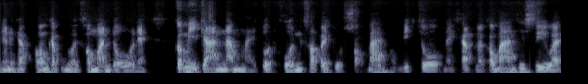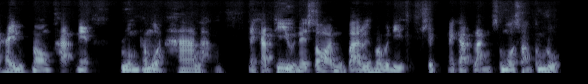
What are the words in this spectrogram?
นะครับพร้อมกับหน่วยคอมมานโดเนี่ยก็มีการนำหมายตรวจค้นเข้าไปตรวจสอบบ้านของบิ๊กโจ๊กนะครับแล้วก็บ้านที่ซื้อไว้ให้ลูกน้องพักเนี่ยรวมทั้งหมด 5 หลังนะครับที่อยู่ในซอยหมู่บ้านวิภาวดี 60 นะครับหลังสโมสรตำรวจ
